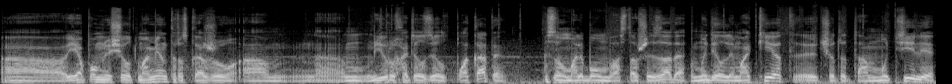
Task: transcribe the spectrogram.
А, я помню еще вот момент, расскажу. Юра хотел сделать плакаты с новым альбомом «Восставший из ада». Мы делали макет, э, что-то там мутили.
